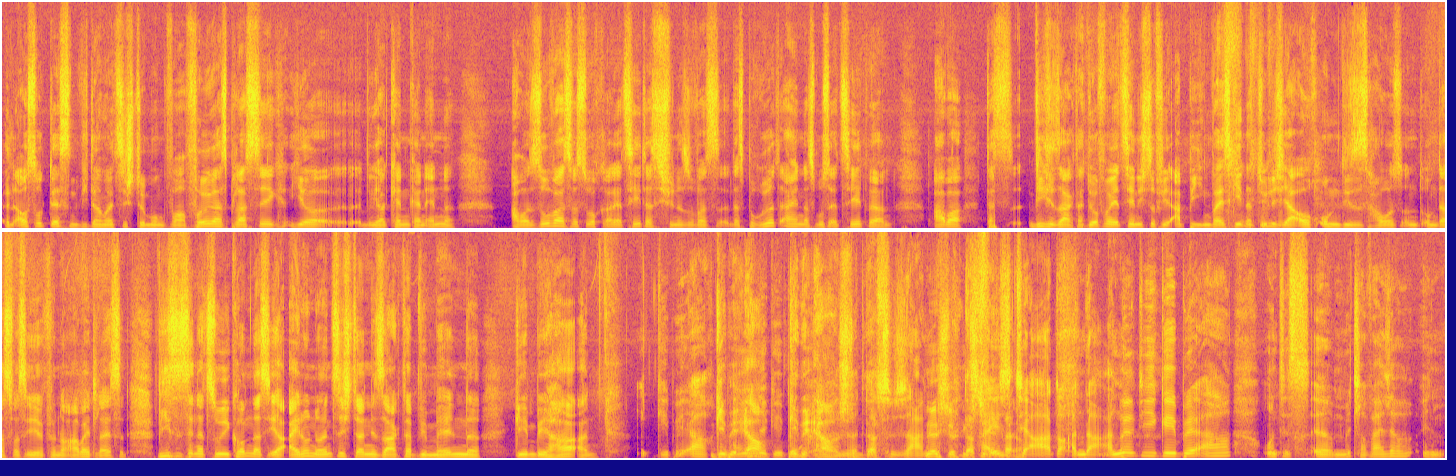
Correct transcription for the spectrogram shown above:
ein Ausdruck dessen, wie damals die Stimmung war. Vollgasplastik, hier, äh, wir kennen kein Ende. Aber sowas, was du auch gerade erzählt hast, ich finde sowas, das berührt einen, das muss erzählt werden. Aber das, wie gesagt, da dürfen wir jetzt hier nicht so viel abbiegen, weil es geht natürlich ja auch um dieses Haus und um das, was ihr hier für eine Arbeit leistet. Wie ist es denn dazu gekommen, dass ihr 91 dann gesagt habt, wir melden eine GmbH an? GBR. GBR, GBR, GBR, stimmt. dazu sagen. Das Das heißt. Theater an der Angel, die GBR. Und es, äh, mittlerweile, in,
